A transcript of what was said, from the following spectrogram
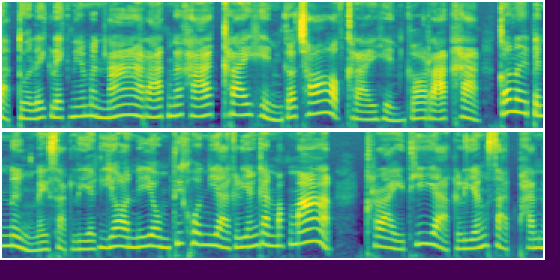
สัตว์ตัวเล็กๆ เนี่ยมันน่ารักนะคะ ใครเห็นก็ชอบ ใครเห็นก็รักค่ะ ก็เลยเป็นหนึ่งในสัตว์เลี้ยงยอดนิยมที่คนอยากเลี้ยงกันมาก ๆ ใครที่อยากเลี้ยงสัตว์พัน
